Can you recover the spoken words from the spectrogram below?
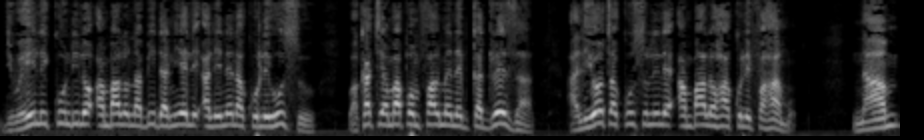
Jiwe hili kuu ndilo ambalo nabii danieli alinena kulihusu wakati ambapo mfalme nebukadreza aliota kuhusu lile ambalo hakulifahamu. Nam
